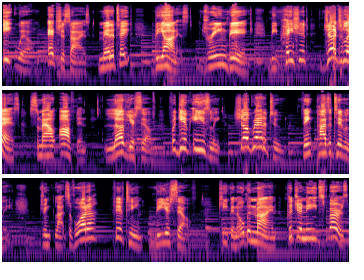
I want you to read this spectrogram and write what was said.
eat well, exercise, meditate, be honest, dream big, be patient, judge less, smile often, love yourself, forgive easily, show gratitude, think positively, drink lots of water. 15. Be yourself. Keep an open mind, put your needs first.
